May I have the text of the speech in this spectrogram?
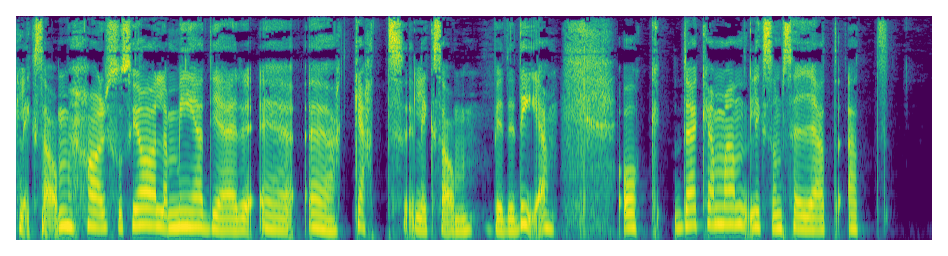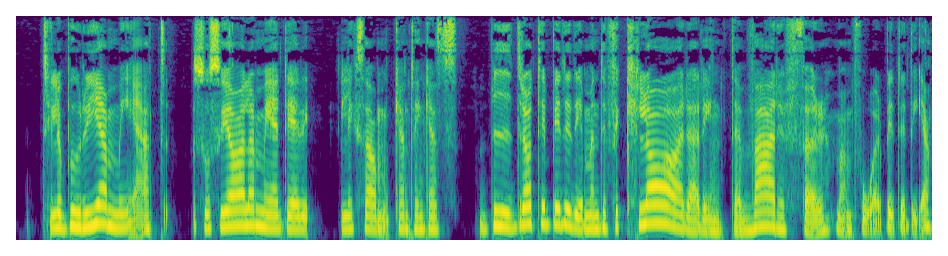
Liksom. Har sociala medier eh, ökat liksom, BDD? Och där kan man liksom säga att, att till att börja med att sociala medier liksom kan tänkas bidrar till BDD, men det förklarar inte varför man får BDD.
